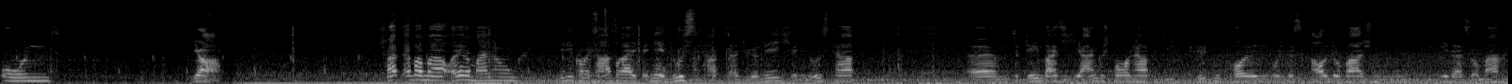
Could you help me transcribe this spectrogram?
Und ja, schreibt einfach mal eure Meinung in den Kommentarbereich, wenn ihr Lust habt natürlich, wenn ihr Lust habt. Ähm, zu dem, was ich hier angesprochen habe, die Blütenpollen und das Autowaschen, wie ihr das so macht.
